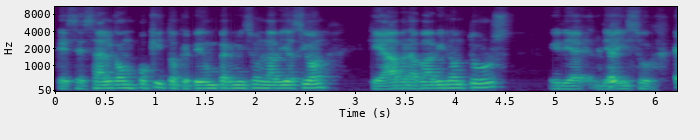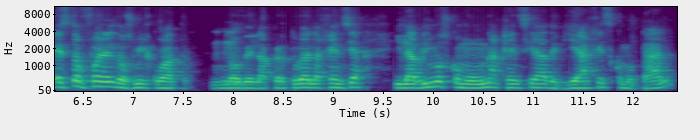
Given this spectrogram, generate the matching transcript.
que se salga un poquito, que pide un permiso en la aviación, que abra Babylon Tours y de, ahí eh, surge. Esto fue en el 2004, lo de la apertura de la agencia, y la abrimos como una agencia de viajes como tal.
